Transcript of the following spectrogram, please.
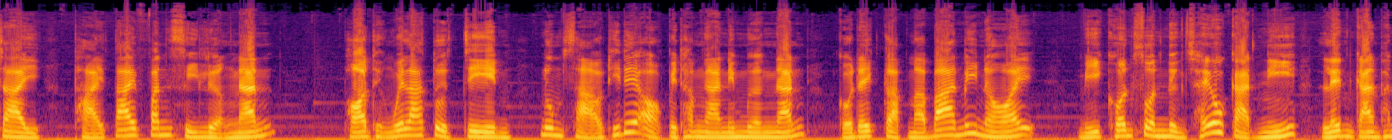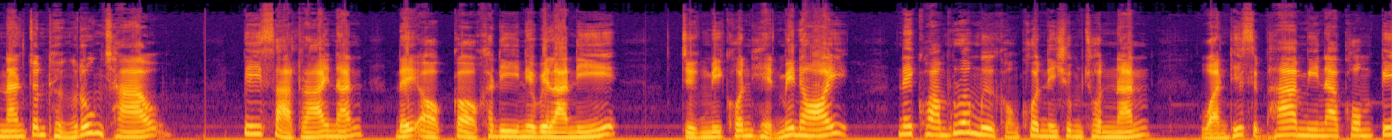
ใจ ภายใต้ฟันสีเหลืองนั้น พอถึงเวลาตรุษจีนหนุ่มสาวที่ได้ออกไปทำงานในเมืองนั้น ก็ได้กลับมาบ้านไม่น้อย มีคนส่วนหนึ่งใช้โอกาสนี้เล่นการพนันจนถึงรุ่งเช้า ปีศาจร้ายนั้นได้ออกก่อคดีในเวลานี้ จึงมีคนเห็นไม่น้อย ในความร่วมมือของคนในชุมชนนั้น วันที่ 15 มีนาคมปี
